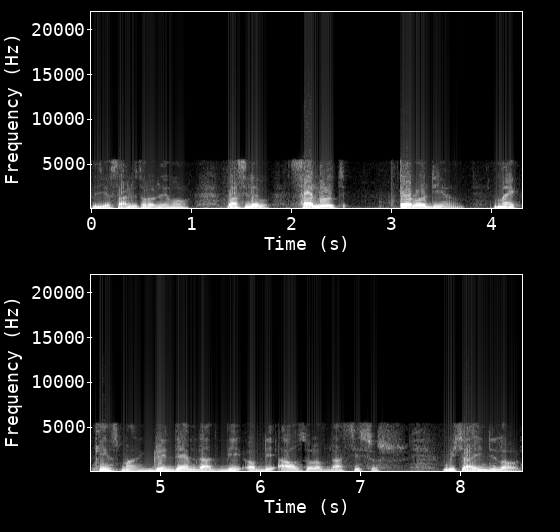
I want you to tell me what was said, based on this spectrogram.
You just salute all of them all. Verse 11. Salute Herodion, my kinsman. Greet them that be of the household of Narcissus, which are in the Lord.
